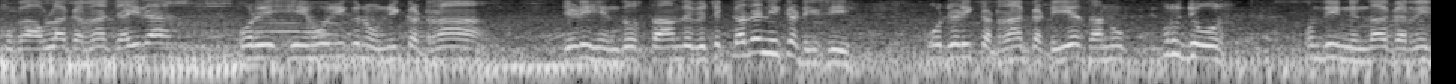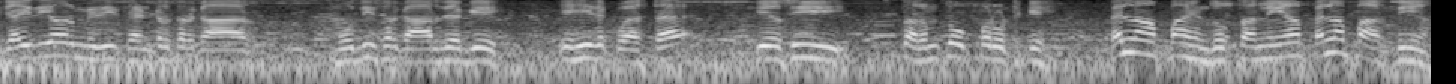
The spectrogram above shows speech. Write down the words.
ਮੁਕਾਬਲਾ ਕਰਨਾ ਚਾਹੀਦਾ ਔਰ ਇਹੋ ਜਿਹੀ ਕਾਨੂੰਨੀ ਘਟਨਾ ਜਿਹੜੀ ਹਿੰਦੁਸਤਾਨ ਦੇ ਵਿੱਚ ਕਦੇ ਨਹੀਂ ਘਟੀ ਸੀ, ਉਹ ਜਿਹੜੀ ਘਟਨਾ ਘਟੀ ਹੈ, ਸਾਨੂੰ ਪੁਰਜੋਰ ਉਹਦੀ ਨਿੰਦਾ ਕਰਨੀ ਚਾਹੀਦੀ ਹੈ ਔਰ ਮੇਰੀ ਸੈਂਟਰ ਸਰਕਾਰ, ਮੋਦੀ ਸਰਕਾਰ ਦੇ ਅੱਗੇ ਇਹੀ ਰਿਕੁਐਸਟ ਹੈ ਕਿ ਅਸੀਂ ਧਰਮ ਤੋਂ ਉੱਪਰ ਉੱਠ ਕੇ ਪਹਿਲਾਂ ਆਪਾਂ ਹਿੰਦੁਸਤਾਨੀ ਆ ਪਹਿਲਾਂ ਭਾਰਤੀ ਆ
